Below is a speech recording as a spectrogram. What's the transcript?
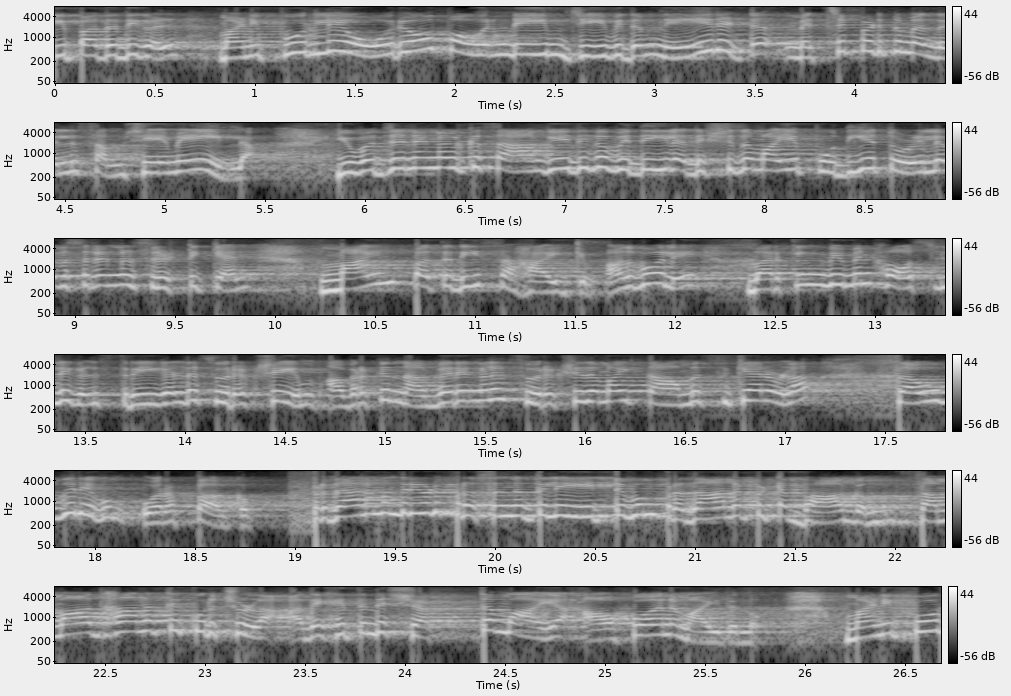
ഈ പദ്ധതികൾ മണിപ്പൂരിലെ ഓരോ പൗരന്റെയും ജീവിതം നേരിട്ട് മെച്ചപ്പെടുത്തുമെന്നതിൽ സംശയമേ ഇല്ല യുവജനങ്ങൾക്ക് സാങ്കേതിക വിദ്യയിൽ അധിഷ്ഠിതമായ പുതിയ തൊഴിലവസരങ്ങൾ സൃഷ്ടിക്കാൻ മൈൻഡ് പദ്ധതി സഹായിക്കും. അതുപോലെ വർക്കിംഗ് വിമൻ ഹോസ്റ്റലുകൾ സ്ത്രീകളുടെ സുരക്ഷയും അവർക്ക് നഗരങ്ങളിൽ സുരക്ഷിതമായി താമസിക്കാനുള്ള സൗകര്യവും ഉറപ്പാക്കും. പ്രധാനമന്ത്രിയുടെ ഭാഗം സമാധാനത്തെക്കുറിച്ചുള്ള അദ്ദേഹത്തിന്റെ ശക്തമായ ആഹ്വാനമായിരുന്നു. മണിപ്പൂർ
